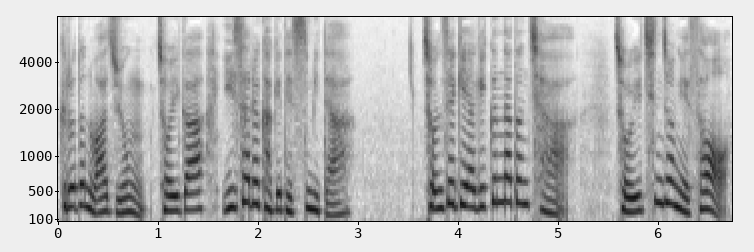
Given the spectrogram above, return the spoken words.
그러던 와중 저희가 이사를 가게 됐습니다. 전세 계약이 끝나던 차 저희 친정에서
